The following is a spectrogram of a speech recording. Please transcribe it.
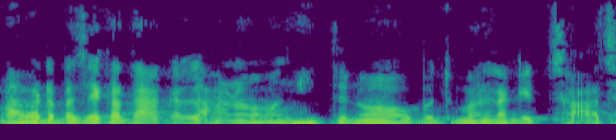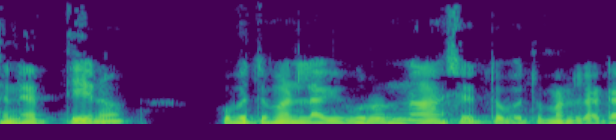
ආවට පස්සේ කතා කරලා අහනවා මං හිතනවා ඔබතුමන්ලගේ ශාසනයක් තියෙනවා. ඔබතුමන්ලගේ ගුරුනාංශෙත් ඔබතුමන්ලට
